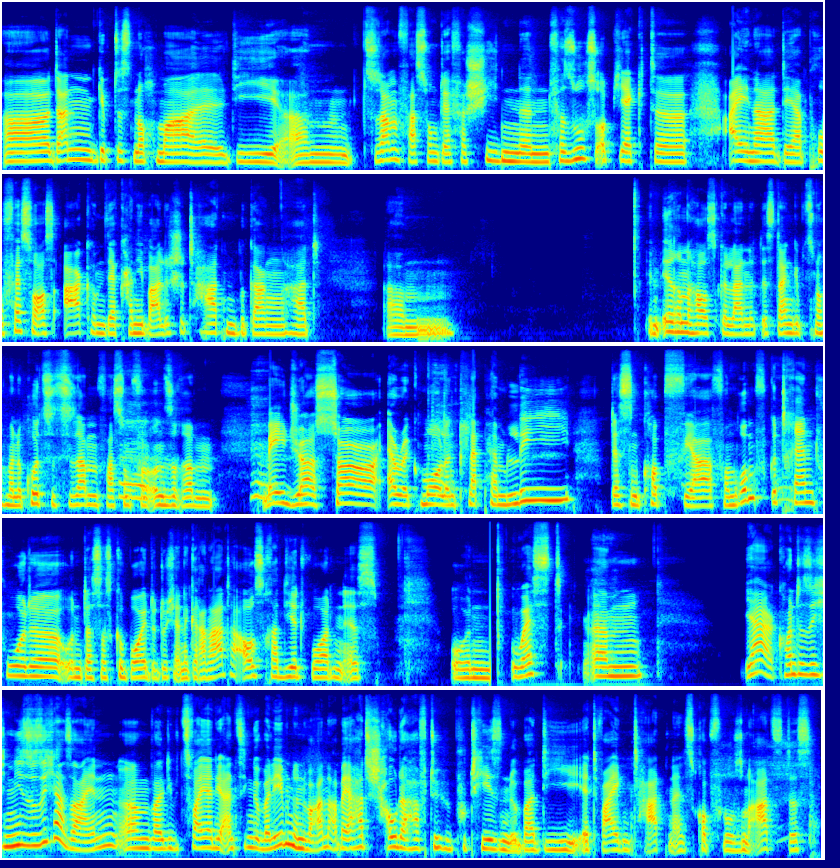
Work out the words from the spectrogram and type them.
Äh, dann gibt es noch mal die ähm, Zusammenfassung der verschiedenen Versuchsobjekte. Einer, der Professor aus Arkham, der kannibalische Taten begangen hat. Ähm, im Irrenhaus gelandet ist. Dann gibt es noch mal eine kurze Zusammenfassung von unserem Major Sir Eric Morland Clapham Lee, dessen Kopf ja vom Rumpf getrennt wurde und dass das Gebäude durch eine Granate ausradiert worden ist. Und West, ähm, ja, konnte sich nie so sicher sein, ähm, weil die zwei ja die einzigen Überlebenden waren, aber er hat schauderhafte Hypothesen über die etwaigen Taten eines kopflosen Arztes,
